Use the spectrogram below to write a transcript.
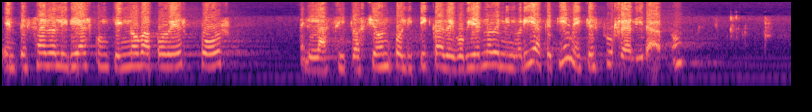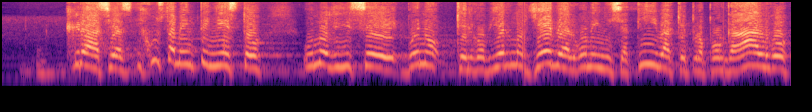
empezar a lidiar con quien no va a poder por la situación política de gobierno de minoría que tiene, que es su realidad, ¿no? Gracias. Y justamente en esto uno dice, bueno, que el gobierno lleve alguna iniciativa, que proponga algo,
